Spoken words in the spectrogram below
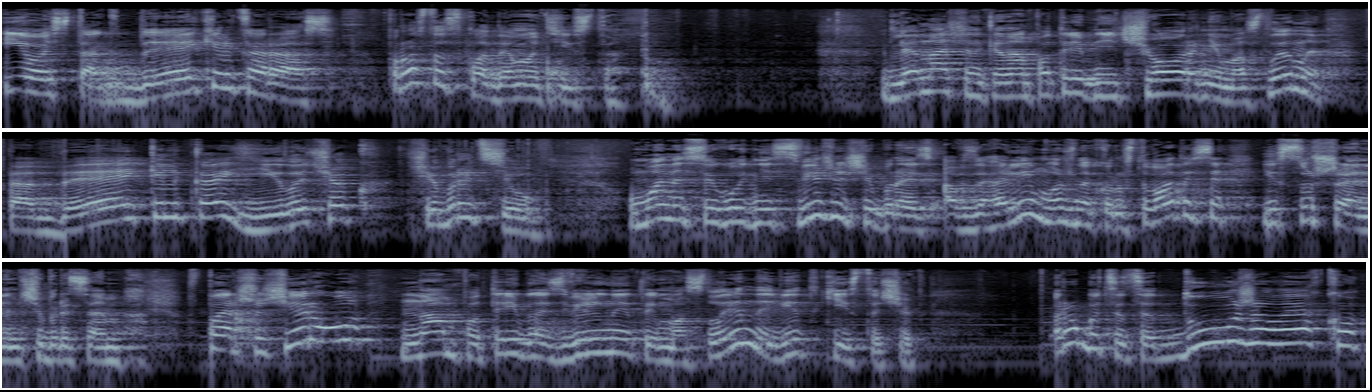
І ось так декілька разів просто складемо тісто. Для начинки нам потрібні чорні маслини та декілька гілочок чебрецю. У мене сьогодні свіжий чебрець, а взагалі можна користуватися і сушеним чебрецем. В першу чергу нам потрібно звільнити маслини від кісточок. Робиться це дуже легко.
